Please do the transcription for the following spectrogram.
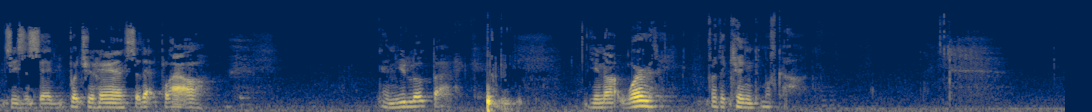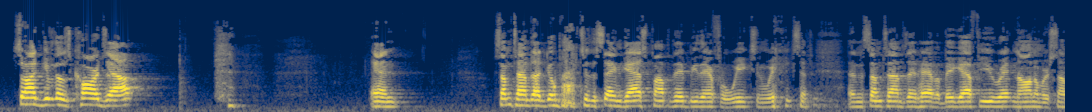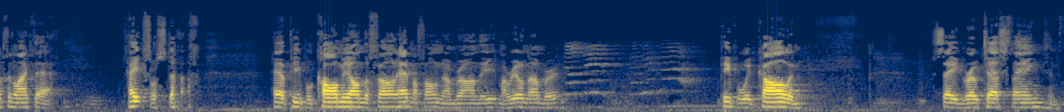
Jesus said, You put your hands to that plow and you look back, you're not worthy for the kingdom of God. So I'd give those cards out. and sometimes I'd go back to the same gas pump and they'd be there for weeks and weeks. And, and sometimes they'd have a big FU written on them or something like that. Hateful stuff. Have people call me on the phone, had my phone number on these, my real number people would call and say grotesque things. And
